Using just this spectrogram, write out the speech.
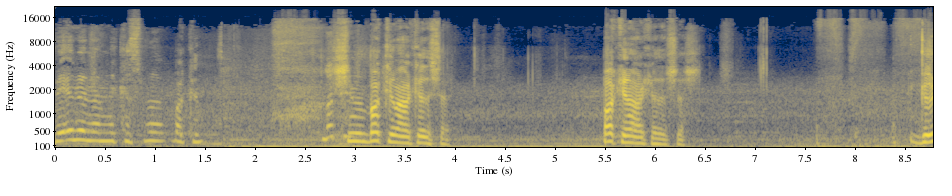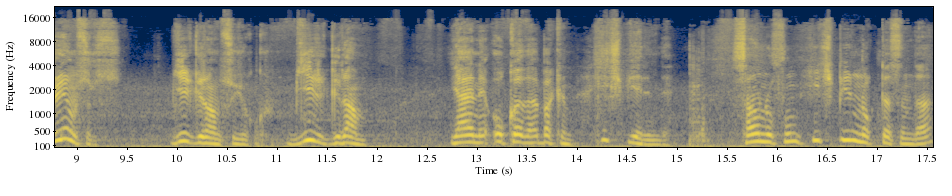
ve en önemli kısmı bakın. Şimdi bakın arkadaşlar. Bakın arkadaşlar. Görüyor musunuz? Bir gram su yok. Bir gram. Yani o kadar bakın hiçbir yerinde. Sunroof'un hiçbir noktasında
